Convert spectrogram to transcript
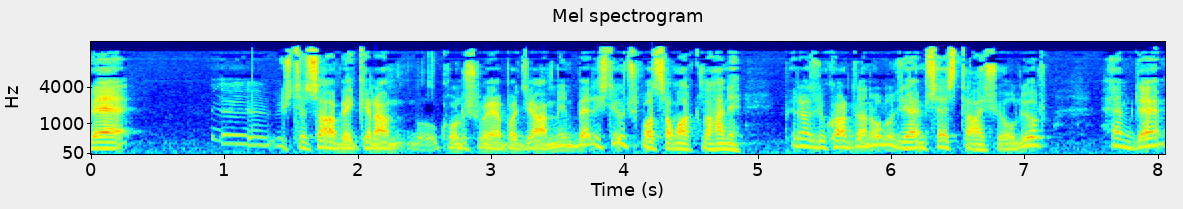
Ve e, işte sahabe-i kiram konuşma yapacağı minber işte üç basamaklı hani biraz yukarıdan olunca hem ses taşı oluyor hem de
